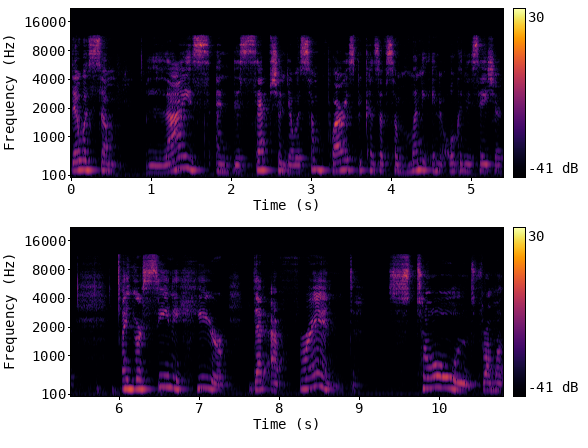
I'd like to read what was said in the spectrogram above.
There was some lies and deception. There was some worries because of some money in the organization. And you're seeing it here that a friend stole from an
